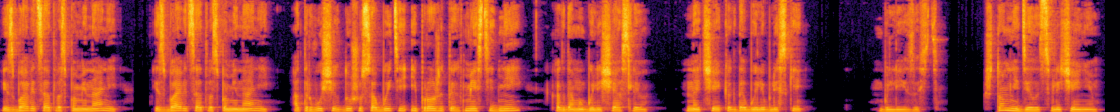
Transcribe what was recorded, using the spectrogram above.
Избавиться от воспоминаний? Избавиться от воспоминаний, от рвущих душу событий и прожитых вместе дней, когда мы были счастливы, ночей, когда были близки? Близость. Что мне делать с влечением?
